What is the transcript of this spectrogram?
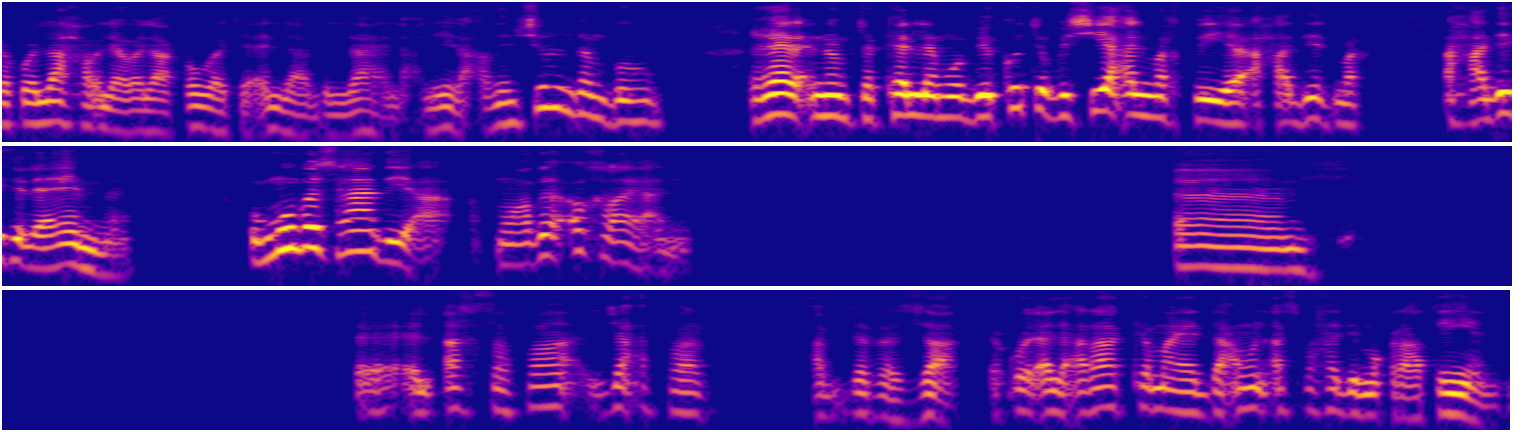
يقول لا حول ولا قوة إلا بالله العلي العظيم. شنو ذنبهم؟ غير أنهم تكلموا بكتب الشيعة المخفية أحاديث مخ... أحاديث الأئمة. ومو بس هذه مواضيع أخرى يعني. آه، الأخ صفاء جعفر عبد الرزاق يقول العراق كما يدعون أصبح ديمقراطيا.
